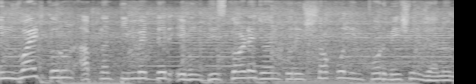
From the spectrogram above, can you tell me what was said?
ইনভাইট করুন আপনার টিমমেটদের এবং ডিসকর্ডে জয়েন করে সকল ইনফরমেশন জানুন।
